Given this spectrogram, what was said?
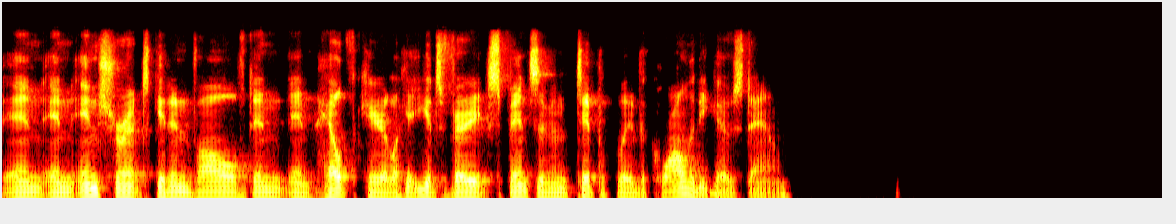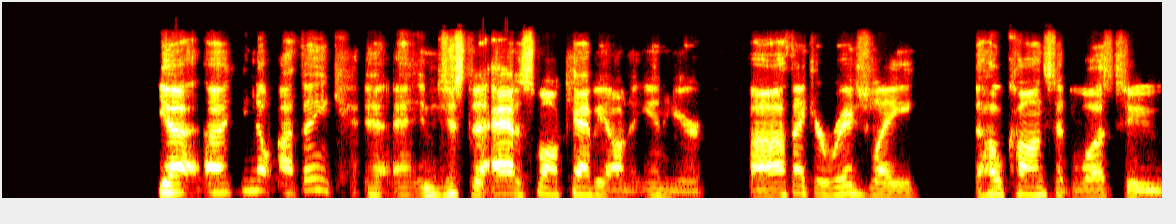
and and insurance get involved in in healthcare, like it gets very expensive, and typically the quality goes down. Yeah, uh, you know, I think, and just to add a small caveat on the end here, uh, I think originally the whole concept was to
